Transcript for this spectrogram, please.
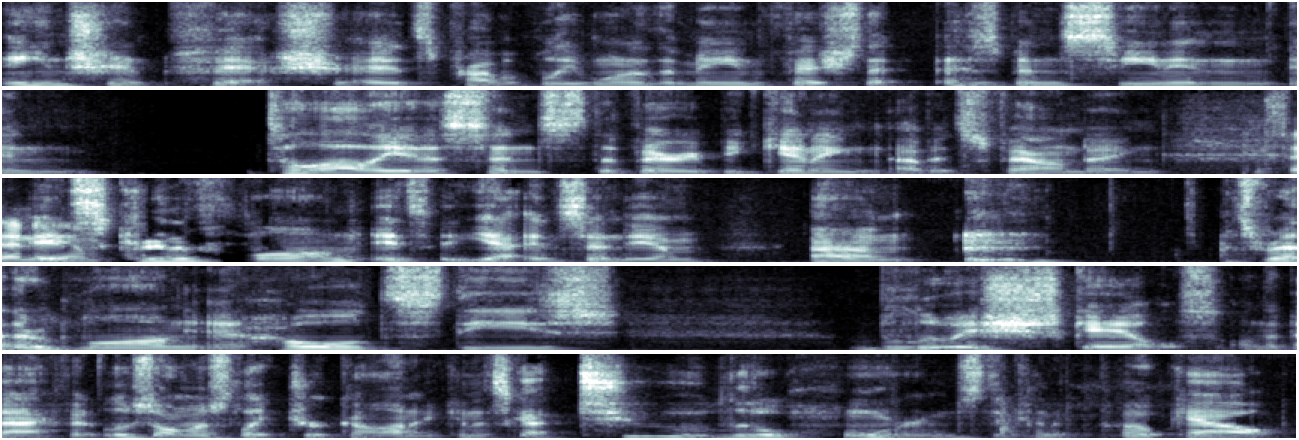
ancient fish it's probably one of the main fish that has been seen in in Talalia since the very beginning of its founding Incendium. it's kind of long. It's yeah, incendium. Um, it's rather long. It holds these bluish scales on the back of it. It looks almost like draconic, and it's got two little horns that kind of poke out,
